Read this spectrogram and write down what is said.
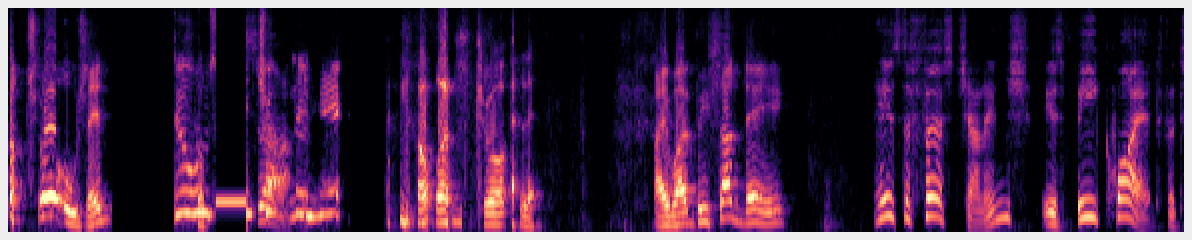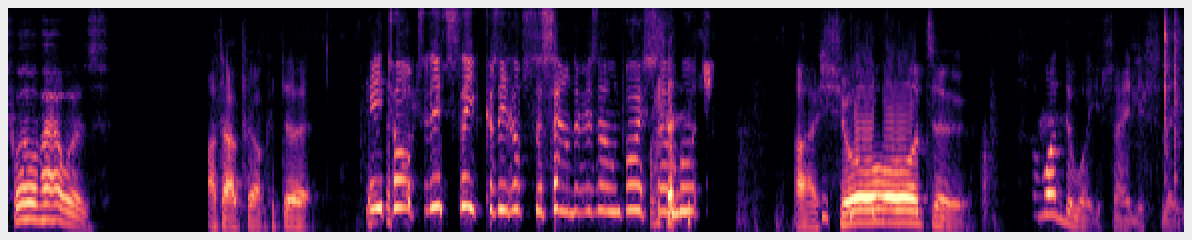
Not chortles in. No one's Sir. chuckling it. No one's chortling. I won't be Sunday. Here's the first challenge: is be quiet for twelve hours. I don't think I could do it. He talks in his sleep because he loves the sound of his own voice so much. I sure do. I wonder what you say in your sleep,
